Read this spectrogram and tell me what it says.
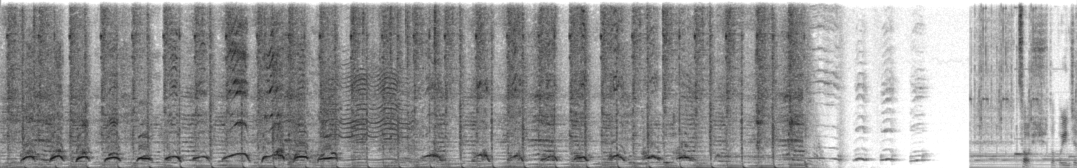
Coś, to pojęcie...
